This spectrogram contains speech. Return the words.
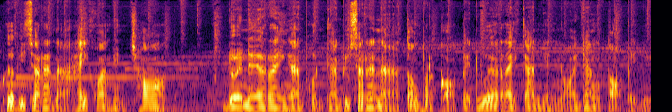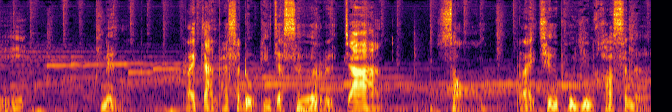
เพื่อพิจารณาให้ความเห็นชอบ โดยในรายงานผลการพิจารณาต้องประกอบไปด้วยรายการอย่างน้อยดังต่อไปนี้ 1. รายการพัสดุที่จะซื้อหรือจ้าง 2. รายชื่อผู้ยื่นข้อเสนอ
